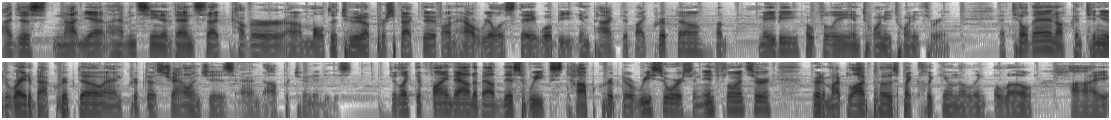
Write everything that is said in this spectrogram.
I just not yet. I haven't seen events that cover a multitude of perspective on how real estate will be impacted by crypto, but maybe, hopefully, in 2023. Until then, I'll continue to write about crypto and crypto's challenges and opportunities. If you'd like to find out about this week's top crypto resource and influencer, go to my blog post by clicking on the link below. I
